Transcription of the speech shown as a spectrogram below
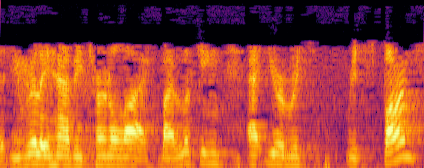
that you really have eternal life by looking at your re- response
